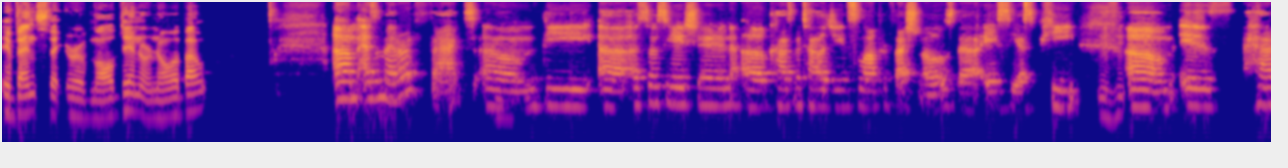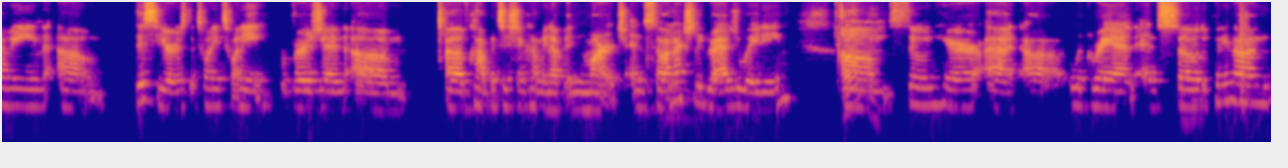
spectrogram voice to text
events that you're involved in or know about? Um, as a matter of fact, um, the uh, Association of Cosmetology and Salon Professionals, the ACSP, mm-hmm. um, is having um, this year's the 2020 version um, of competition coming up in March. And so I'm actually graduating Oh. um, soon here at uh, LeGrand. And so, mm-hmm. depending on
